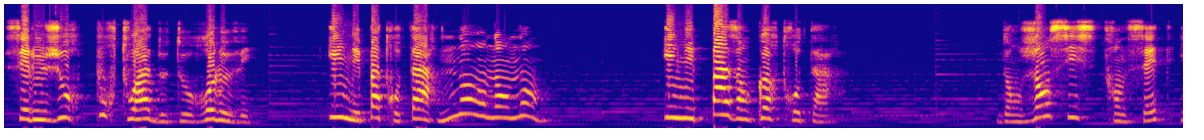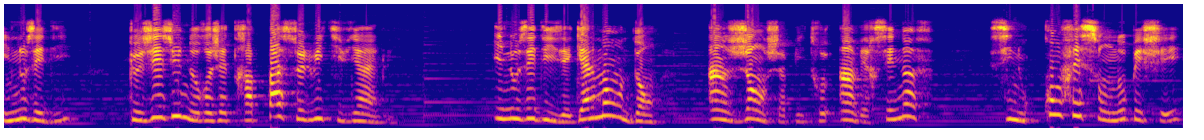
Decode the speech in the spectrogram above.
C'est le jour pour toi de te relever. Il n'est pas trop tard. Non, non, non. Il n'est pas encore trop tard. Dans Jean 6, 37, il nous est dit, que Jésus ne rejettera pas celui qui vient à lui. Il nous est dit également dans 1 Jean chapitre 1 verset 9, Si nous confessons nos péchés,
